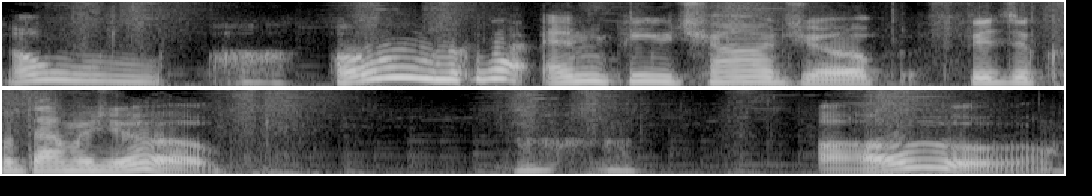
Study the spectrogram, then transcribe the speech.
Oh, oh, look at that MP charge up, physical damage up. Oh.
